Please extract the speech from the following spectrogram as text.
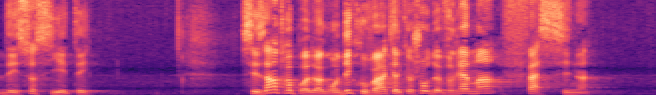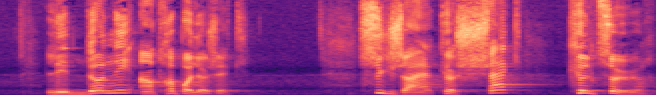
des sociétés. Ces anthropologues ont découvert quelque chose de vraiment fascinant. Les données anthropologiques suggèrent que chaque culture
